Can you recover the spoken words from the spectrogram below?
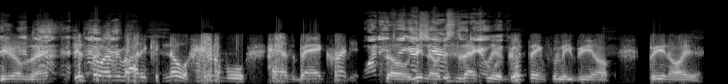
You know what I'm saying? Just so everybody can know, Hannibal has bad credit. Why do you so you know this is actually a good thing for me being on being on here.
